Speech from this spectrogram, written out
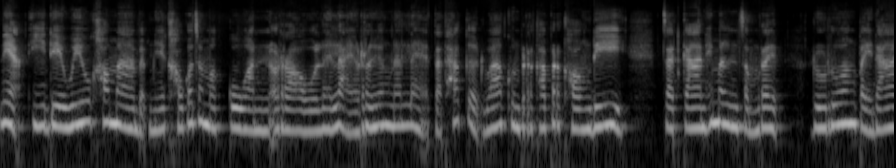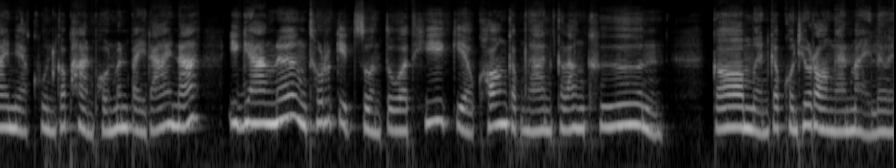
เนี่ยอีเดวิลเข้ามาแบบนี้เขาก็จะมากวนเราหลาย ๆ เรื่องนั่นแหละ แต่ถ้าเกิดว่าคุณประคับประคองดี จัดการให้มันสำเร็จรุ่ร่วงไปได้เนี่ยคุณก็ผ่านพ้นมันไปได้นะ อีกอย่างหนึ่งธุรกิจส่วนตัวที่เกี่ยวข้องกับงานกลางคืน ก็เหมือนกับคนที่รองงานใหม่เลย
